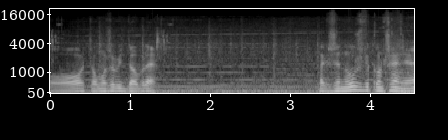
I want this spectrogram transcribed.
O, to może być dobre. Także nóż, wykończenie.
